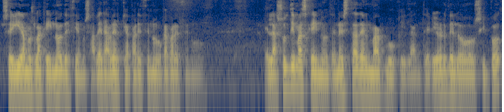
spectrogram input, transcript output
seguíamos la Keynote decíamos, a ver, a ver, qué aparece nuevo, qué aparece nuevo. En las últimas Keynote, en esta del MacBook y la anterior de los iPod,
